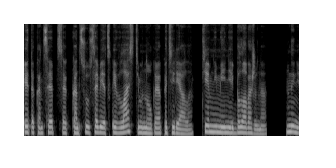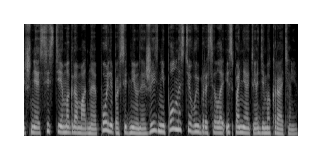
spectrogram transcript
эта концепция к концу советской власти многое потеряла, тем не менее была важна. Нынешняя система громадное поле повседневной жизни полностью выбросила из понятия демократии.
